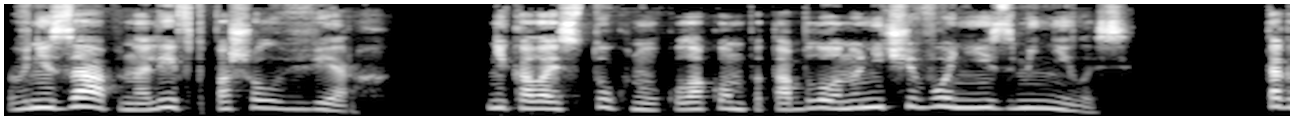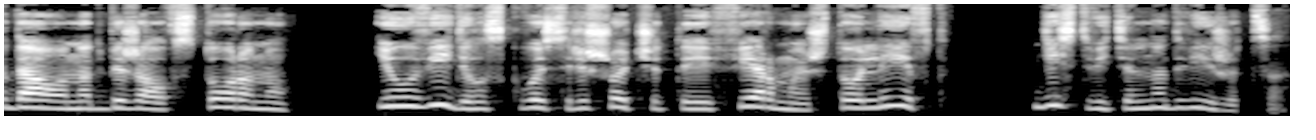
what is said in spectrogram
Внезапно лифт пошел вверх. Николай стукнул кулаком по табло, но ничего не изменилось. Тогда он отбежал в сторону и увидел сквозь решетчатые фермы, что лифт действительно движется.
